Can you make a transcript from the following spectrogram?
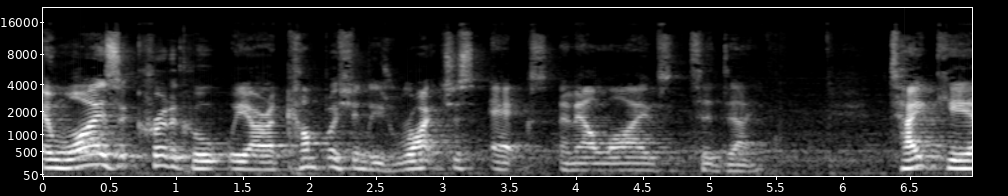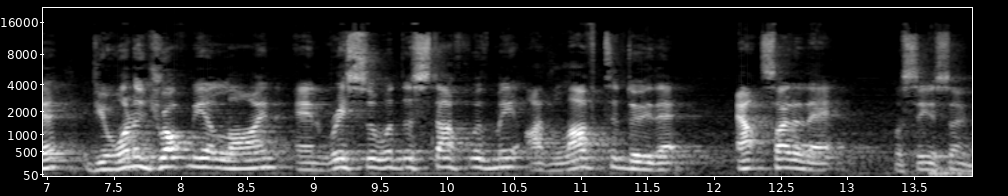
And why is it critical we are accomplishing these righteous acts in our lives today? Take care. If you want to drop me a line and wrestle with this stuff with me, I'd love to do that. Outside of that, we'll see you soon.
